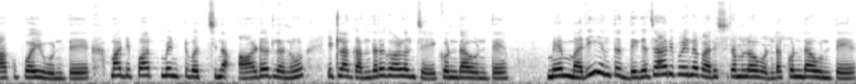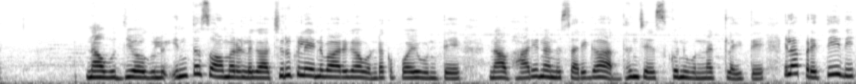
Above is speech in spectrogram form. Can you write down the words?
కాకపోయి ఉంటే మా డిపార్ట్మెంట్ వచ్చిన ఆర్డర్లను ఇట్లా గందరగోళం చేయకుండా ఉంటే మేము మరీ ఇంత దిగజారిపోయిన పరిశ్రమలో ఉండకుండా ఉంటే నా ఉద్యోగులు ఇంత సోమరులుగా చురుకులేని వారుగా ఉండకపోయి ఉంటే నా భార్య నన్ను సరిగా అర్థం చేసుకుని ఉన్నట్లయితే ఇలా ప్రతిదీ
